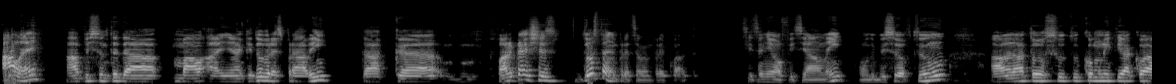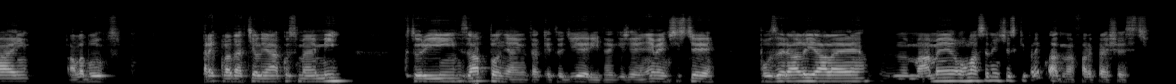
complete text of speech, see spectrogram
ale, aby som teda mal aj nejaké dobré správy, tak uh, Far Cry 6 dostane predsa len preklad síce neoficiálny od Ubisoftu, ale na to sú tu komunity ako aj, alebo prekladatelia ako sme aj my, ktorí zaplňajú takéto diery. Takže neviem, či ste pozerali, ale máme ohlásený český preklad na Far Cry 6.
